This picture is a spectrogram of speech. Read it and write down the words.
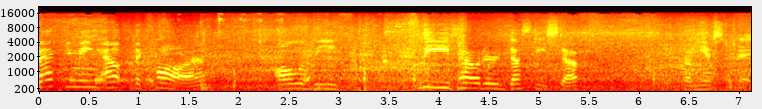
vacuuming out the car. All of the flea powder dusty stuff from yesterday.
